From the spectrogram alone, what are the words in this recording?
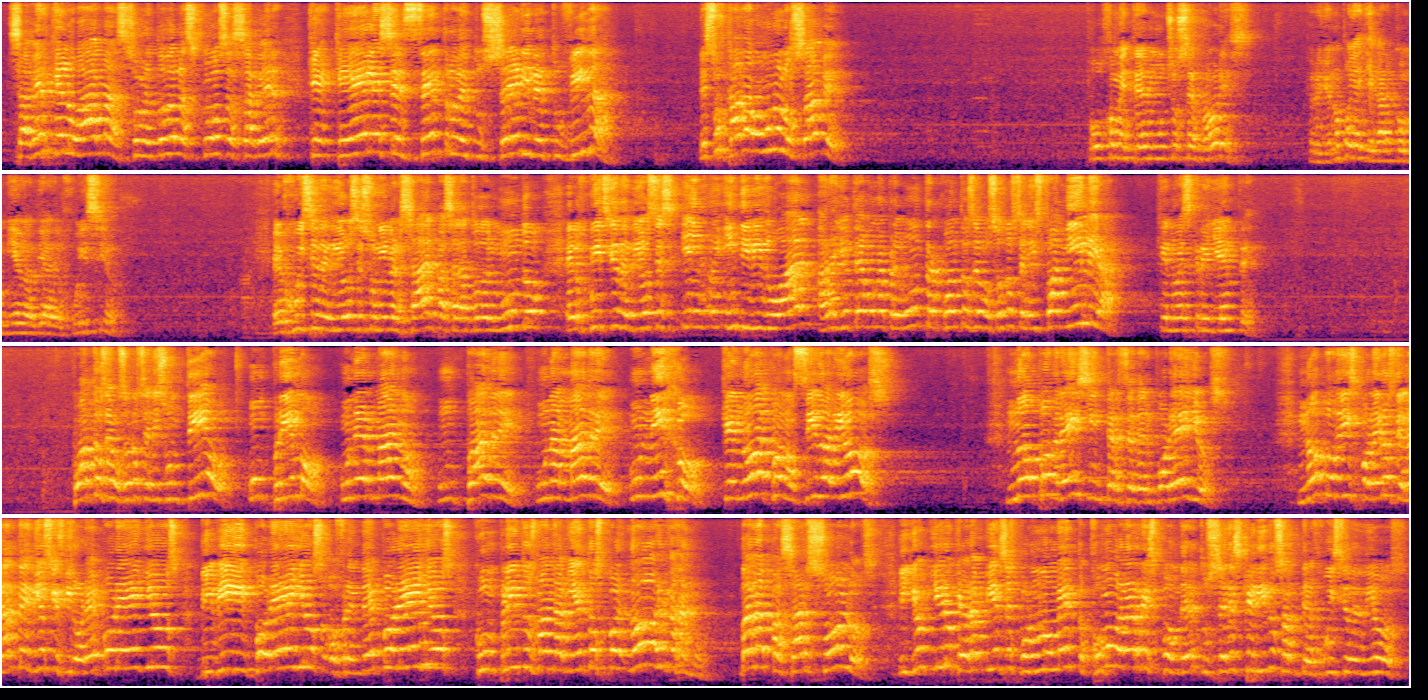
saber que lo amas sobre todas las cosas, saber que, que Él es el centro de tu ser y de tu vida. Eso cada uno lo sabe. Puedo cometer muchos errores, pero yo no voy a llegar con miedo al día del juicio. El juicio de Dios es universal, pasará a todo el mundo. El juicio de Dios es individual. Ahora yo te hago una pregunta, ¿cuántos de vosotros tenéis familia que no es creyente? ¿Cuántos de vosotros tenéis un tío, un primo, un hermano, un padre, una madre, un hijo que no ha conocido a Dios? No podréis interceder por ellos. No podréis poneros delante de Dios y decir, oré por ellos, viví por ellos, ofrendé por ellos, cumplí tus mandamientos por... No, hermano, van a pasar solos. Y yo quiero que ahora pienses por un momento, ¿cómo van a responder tus seres queridos ante el juicio de Dios?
